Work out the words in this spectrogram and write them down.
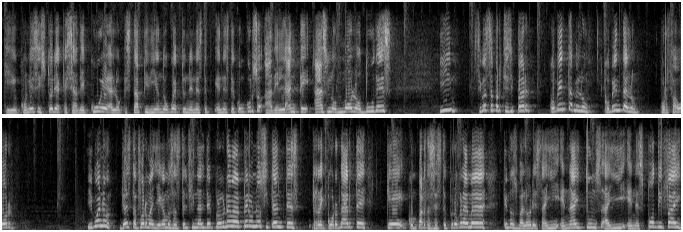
que con esa historia que se adecue a lo que está pidiendo Webtoon en este, en este concurso, adelante, hazlo, no lo dudes. Y si vas a participar, coméntamelo, coméntalo, por favor. Y bueno, de esta forma llegamos hasta el final del programa, pero no sin antes recordarte que compartas este programa, que nos valores ahí en iTunes, ahí en Spotify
